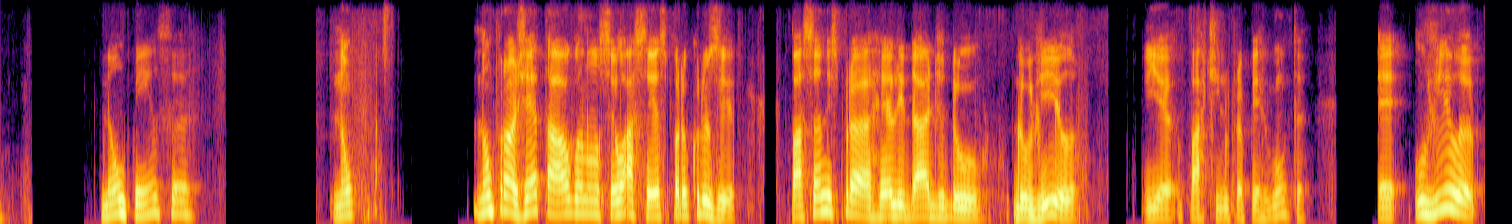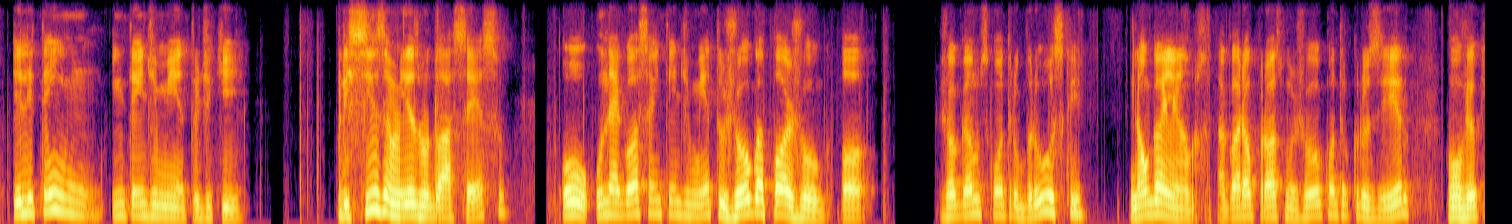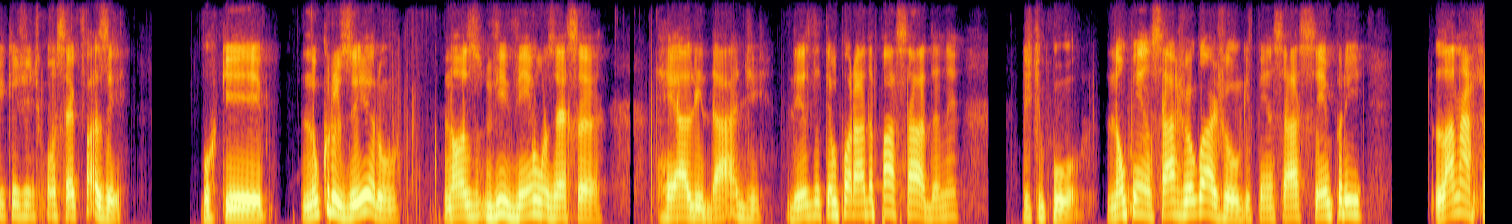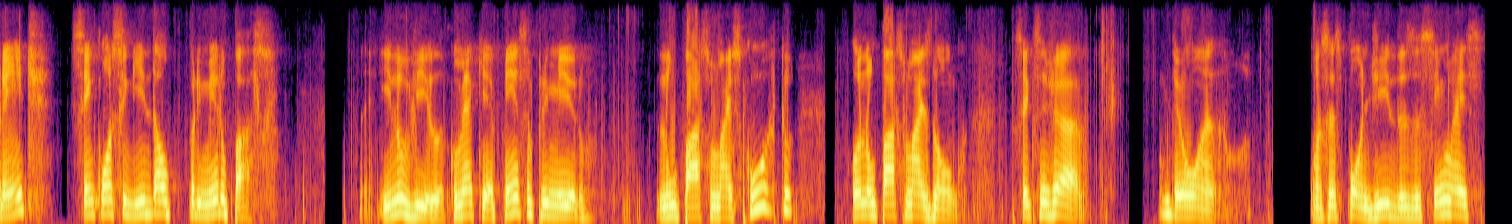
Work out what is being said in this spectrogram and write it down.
não pensa, não, não projeta algo a não ser o acesso para o Cruzeiro. Passando isso para a realidade do, do Vila, ia partindo para a pergunta, é, o Vila ele tem um entendimento de que precisa mesmo do acesso ou o negócio é o entendimento jogo após jogo. Ó, jogamos contra o Brusque, não ganhamos. Agora é o próximo jogo contra o Cruzeiro. Vamos ver o que, que a gente consegue fazer. Porque no Cruzeiro nós vivemos essa realidade desde a temporada passada, né? De tipo, não pensar jogo a jogo e pensar sempre lá na frente sem conseguir dar o primeiro passo. E no Vila, como é que é? Pensa primeiro num passo mais curto ou num passo mais longo? Sei que você já deu uma, umas respondidas assim, mas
